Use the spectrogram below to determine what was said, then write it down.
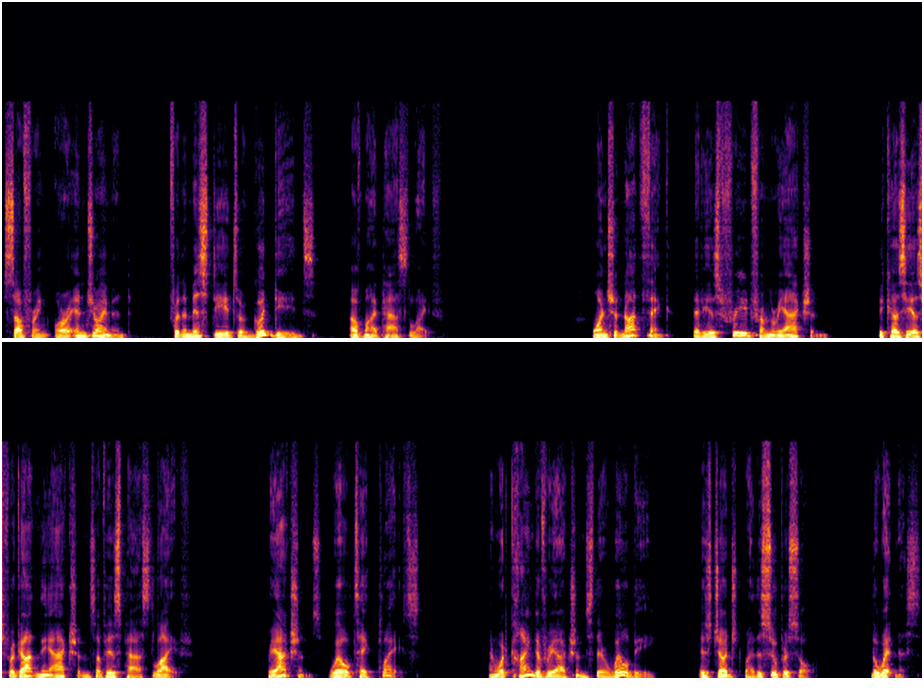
suffering or enjoyment for the misdeeds or good deeds of my past life. One should not think that he is freed from reaction because he has forgotten the actions of his past life. Reactions will take place, and what kind of reactions there will be is judged by the supersoul, the witness.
